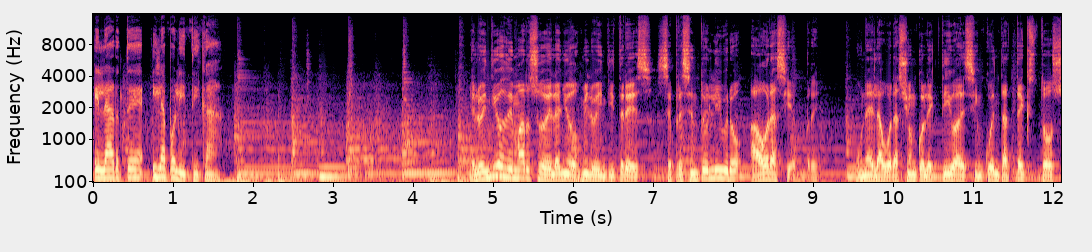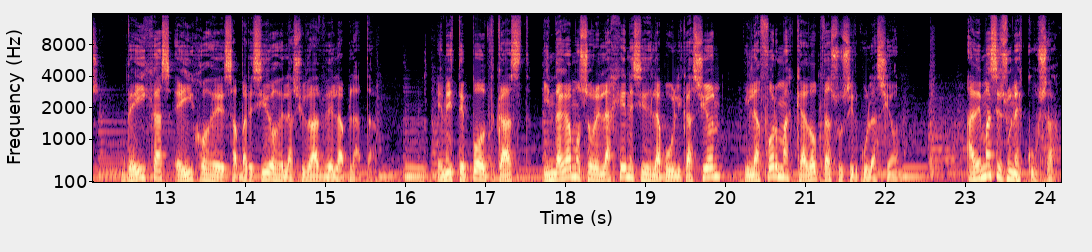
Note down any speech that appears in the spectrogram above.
el arte y la política. El 22 de marzo del año 2023 se presentó el libro Ahora siempre, una elaboración colectiva de 50 textos de hijas e hijos de desaparecidos de la ciudad de La Plata. En este podcast indagamos sobre la génesis de la publicación y las formas que adopta su circulación. Además es una excusa,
